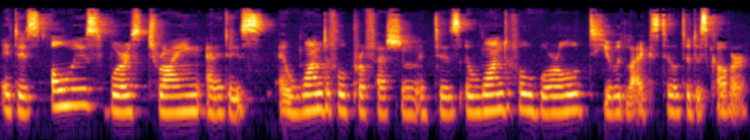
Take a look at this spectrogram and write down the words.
it is always worth trying and it is a wonderful profession. It is a wonderful world you would like still to discover.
